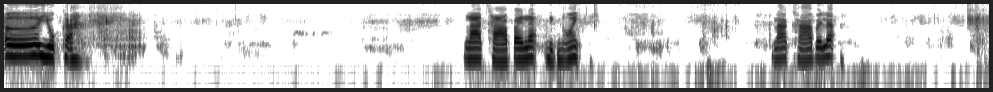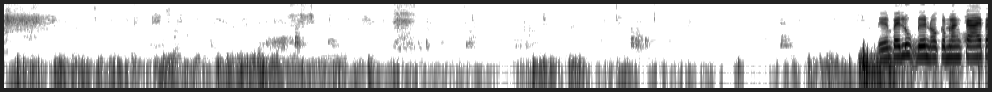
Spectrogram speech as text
เออยกขาลากขาไปละเด็กน้อย ลากขาไปละเดินไปลูกเดินออกกำลังกายไป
